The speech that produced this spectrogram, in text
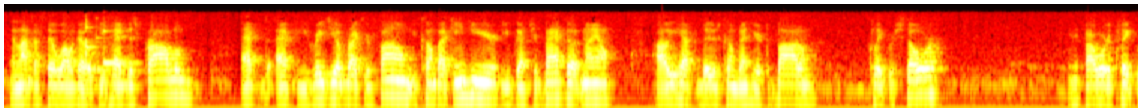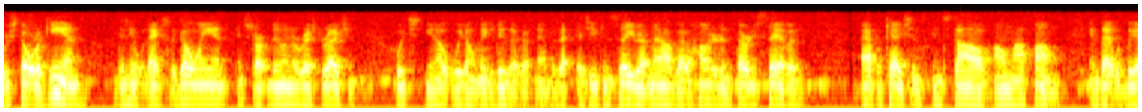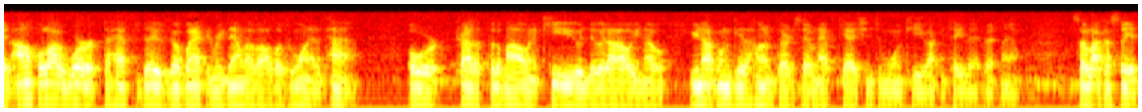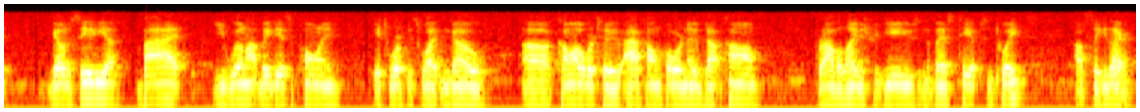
And like I said a while ago, if you've had this problem, after, after you re-jailbreak your phone, you come back in here, you've got your backup now. All you have to do is come down here at the bottom, click restore. And if I were to click restore again, then it would actually go in and start doing the restoration which you know we don't need to do that right now. But that, as you can see right now I've got 137 applications installed on my phone. And that would be an awful lot of work to have to do to go back and re-download all those one at a time. Or try to put them all in a queue and do it all you know. You're not going to get 137 applications in one queue I can tell you that right now. So like I said go to Cydia buy it. You will not be disappointed it's worth its weight in gold. Uh, come over to iPhone4noob.com for all the latest reviews and the best tips and tweaks. I'll see you there.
